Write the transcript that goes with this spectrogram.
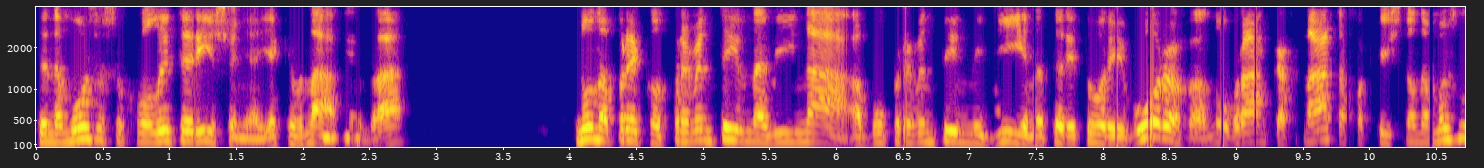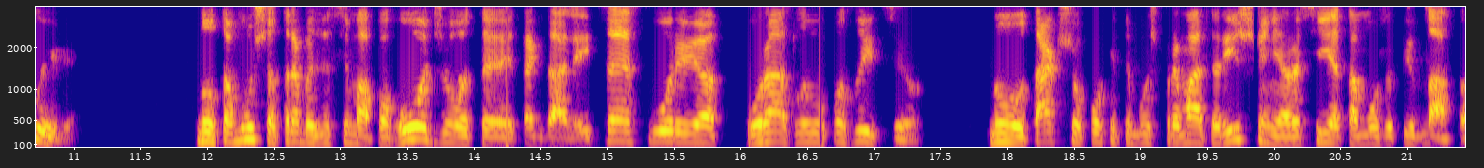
ти не можеш ухвалити рішення, як і в НАТО. Да? Ну, наприклад, превентивна війна або превентивні дії на території ворога ну в рамках НАТО фактично неможливі. Ну тому що треба зі всіма погоджувати і так далі. І це створює уразливу позицію. Ну так що, поки ти будеш приймати рішення, Росія там може пів НАТО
